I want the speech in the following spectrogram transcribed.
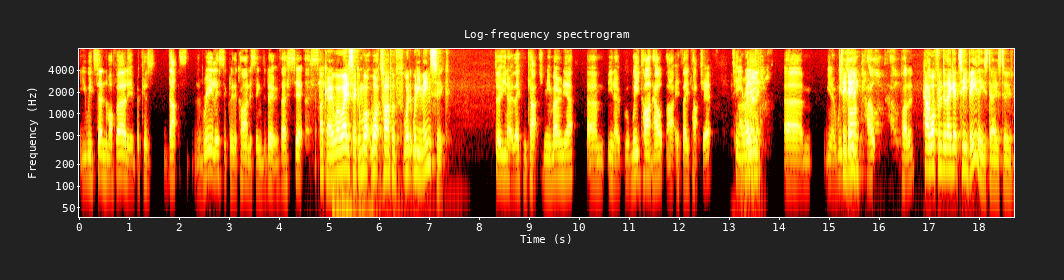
you, we'd send them off earlier because that's realistically the kindest thing to do. If they're sick, Okay, well, wait a second. What what type of what what do you mean sick? so you know they can catch pneumonia. Um, you know, we can't help that if they catch it. TB. Oh, really? Um, you know, we TB? can't help. Pardon. How often do they get TB these days, dude?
